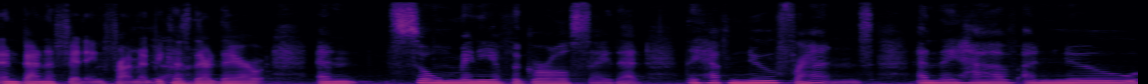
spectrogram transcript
and benefiting from it yeah. because they're there and so many of the girls say that they have new friends and they have a new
